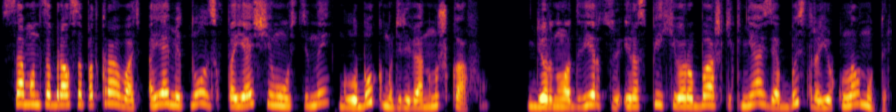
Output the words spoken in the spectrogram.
Сам он забрался под кровать, а я метнулась к стоящему у стены глубокому деревянному шкафу. Дернула дверцу и, распихивая рубашки князя, быстро юркнула внутрь.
